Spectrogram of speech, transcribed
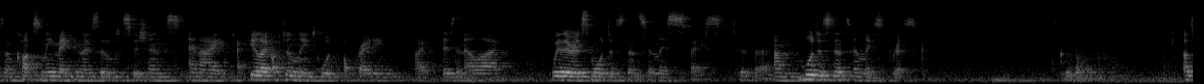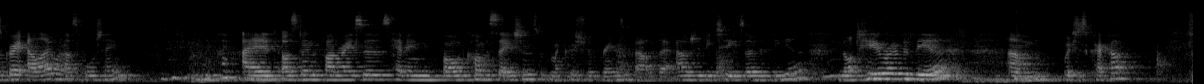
because I'm constantly making those little decisions and I, I feel I often lean towards operating like as an ally where there is more distance and less space to the, um, more distance and less risk. Cool. I was a great ally when I was 14. I, had, I was doing the fundraisers, having bold conversations with my Christian friends about the LGBTs over there, not here over there, um, which is crack up.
